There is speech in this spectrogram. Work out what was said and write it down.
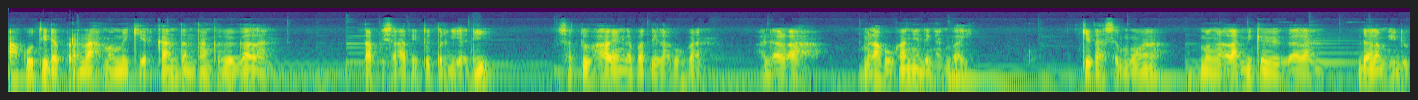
Aku tidak pernah memikirkan tentang kegagalan, tapi saat itu terjadi, satu hal yang dapat dilakukan adalah melakukannya dengan baik. Kita semua mengalami kegagalan dalam hidup.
